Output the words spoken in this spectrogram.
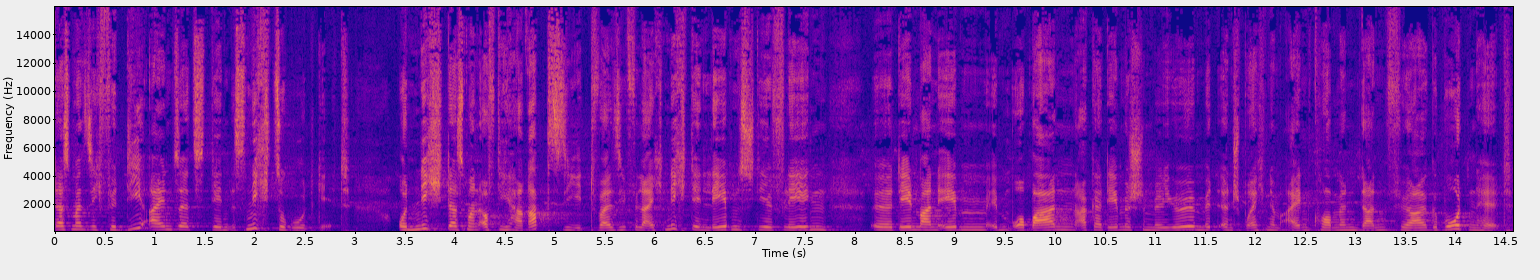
dass man sich für die einsetzt, denen es nicht so gut geht. Und nicht, dass man auf die herabsieht, weil sie vielleicht nicht den Lebensstil pflegen, den man eben im urbanen akademischen Milieu mit entsprechendem Einkommen dann für geboten hält.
